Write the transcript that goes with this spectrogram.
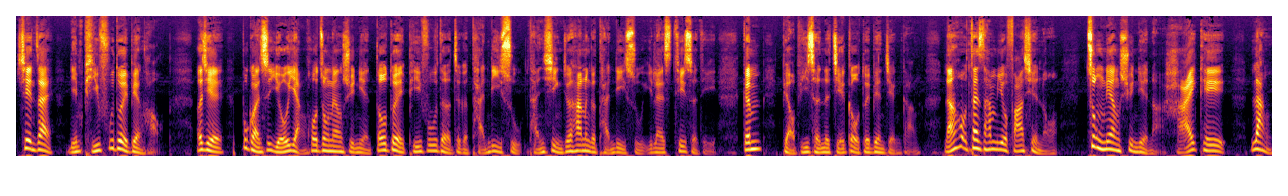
现在连皮肤都会变好。而且不管是有氧或重量训练，都对皮肤的这个弹力素、弹性，就是它那个弹力素 （elasticity） 跟表皮层的结构都变健康。然后，但是他们又发现哦，重量训练啊，还可以让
